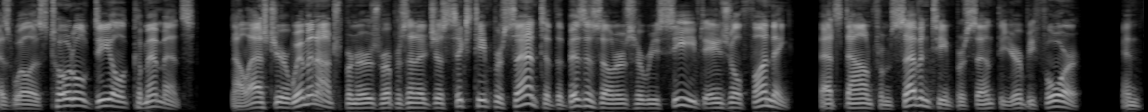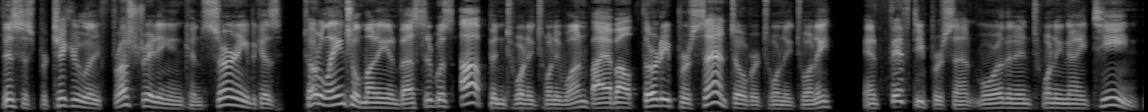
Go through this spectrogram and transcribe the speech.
as well as total deal commitments. Now, last year, women entrepreneurs represented just 16% of the business owners who received angel funding. That's down from 17% the year before. And this is particularly frustrating and concerning because total angel money invested was up in 2021 by about 30% over 2020 and 50% more than in 2019.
